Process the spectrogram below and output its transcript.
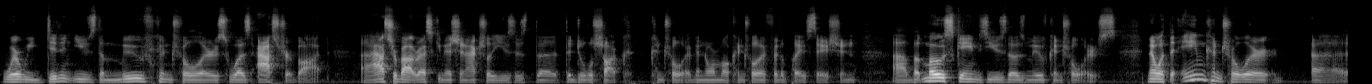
where we didn't use the Move controllers was Astrobot. Uh, Astrobot Rescue Mission actually uses the the DualShock controller, the normal controller for the PlayStation, uh, but most games use those Move controllers. Now, with the Aim controller uh,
